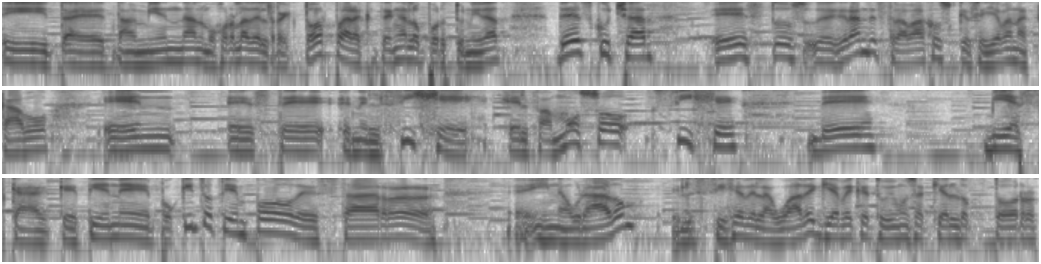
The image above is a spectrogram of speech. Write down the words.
y eh, también a lo mejor la del rector para que tengan la oportunidad de escuchar estos eh, grandes trabajos que se llevan a cabo en este en el CIGE, el famoso CIGE de Viesca, que tiene poquito tiempo de estar eh, inaugurado, el CIGE de la UADEC. Ya ve que tuvimos aquí al doctor,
